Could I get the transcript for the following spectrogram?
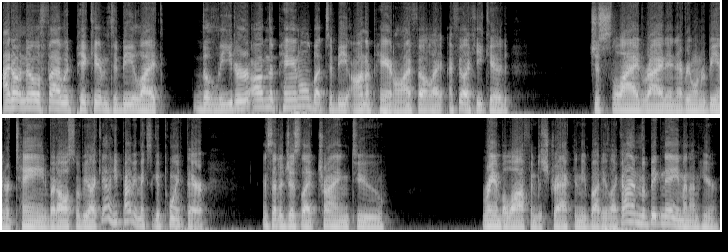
I don't know if I would pick him to be like the leader on the panel, but to be on a panel, I felt like I feel like he could just slide right in. Everyone would be entertained, but also be like, yeah, he probably makes a good point there, instead of just like trying to ramble off and distract anybody. Like I'm a big name and I'm here.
